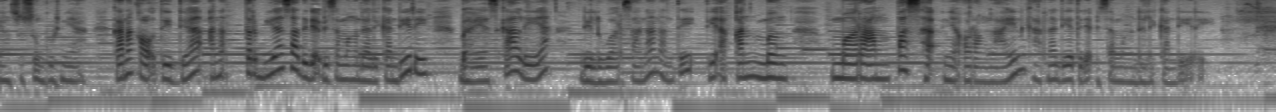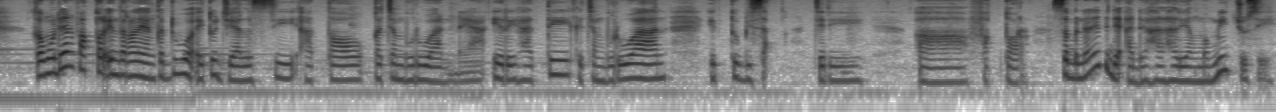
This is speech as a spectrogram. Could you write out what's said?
yang sesungguhnya. Karena kalau tidak, anak terbiasa tidak bisa mengendalikan diri, bahaya sekali ya. Di luar sana nanti dia akan merampas haknya orang lain karena dia tidak bisa mengendalikan diri. Kemudian faktor internal yang kedua itu jealousy atau kecemburuan ya, iri hati, kecemburuan itu bisa jadi uh, faktor. Sebenarnya tidak ada hal-hal yang memicu sih,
